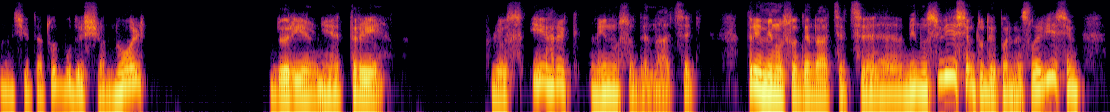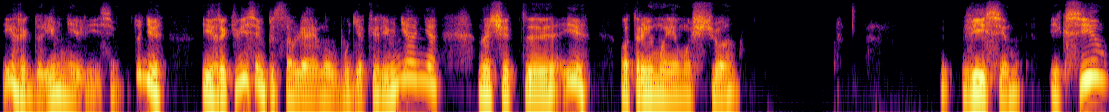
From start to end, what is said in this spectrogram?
Значить, а тут буде що 0 дорівнює 3 плюс y мінус 11. 3 мінус 11 це мінус 8, туди перенесли 8, y дорівнює 8. Тоді y8 підставляємо в будь-яке рівняння, значить, е, і отримуємо, що 8 іксів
